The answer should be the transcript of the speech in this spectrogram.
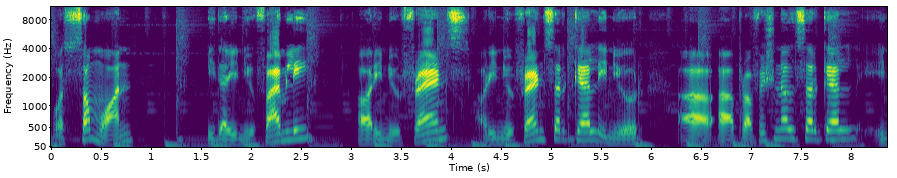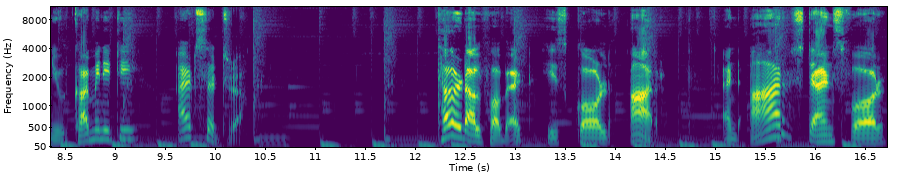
for someone either in your family or in your friends or in your friend circle, in your uh, uh, professional circle, in your community, etc third alphabet is called R, and R stands for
